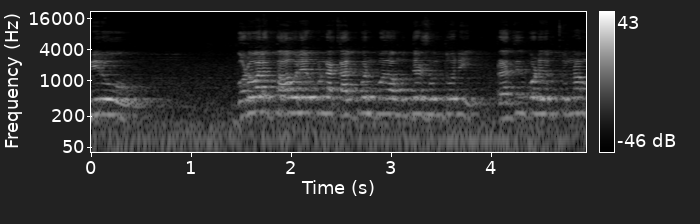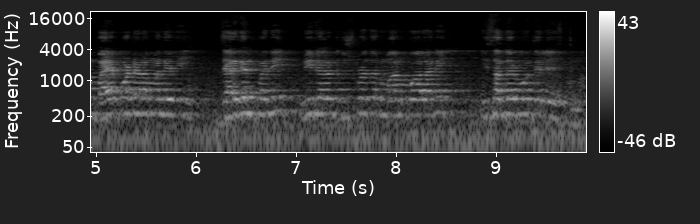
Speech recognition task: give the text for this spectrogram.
మీరు గొడవలకు తావు లేకుండా కలుపుకొని పోదాం ఉద్దేశంతో ప్రతిది కూడా చెప్తున్నాం. భయపడడం అనేది జరగని పని. మీరు ఎలాంటి దుష్ప్రచారం మానుకోవాలని ఈ సందర్భంగా తెలియజేస్తున్నాం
